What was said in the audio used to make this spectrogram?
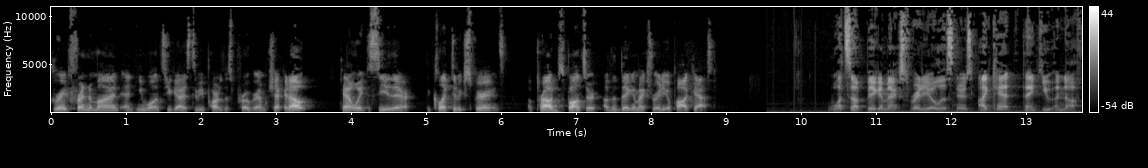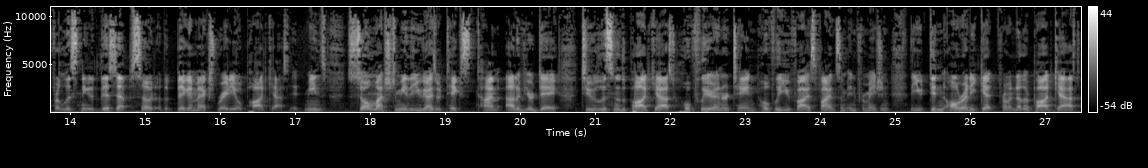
great friend of mine, and he wants you guys to be part of this program. Check it out. Can't wait to see you there. The Collective Experience, a proud sponsor of the Big MX Radio podcast. What's up, Big MX radio listeners? I can't thank you enough for listening to this episode of the Big MX radio podcast. It means so much to me that you guys would take time out of your day to listen to the podcast. Hopefully, you're entertained. Hopefully, you guys find some information that you didn't already get from another podcast.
